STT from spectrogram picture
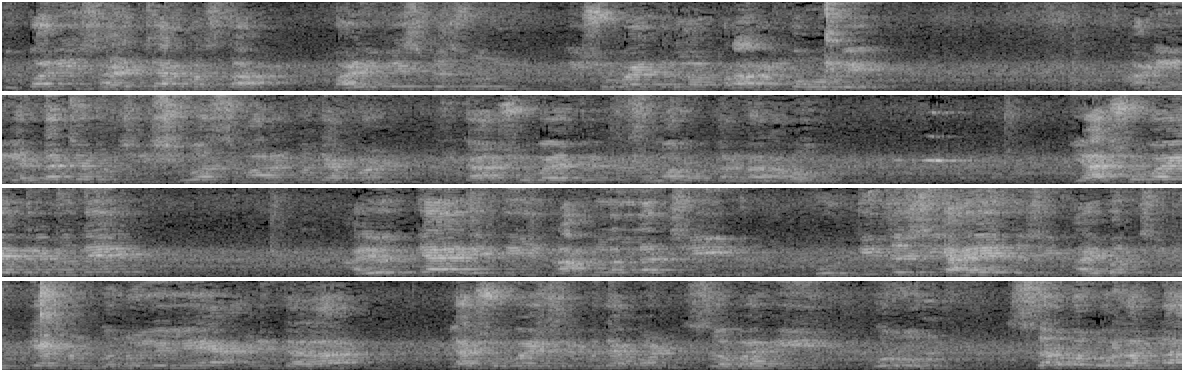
दुपारी साडेचार वाजता बाळीवेसपासून ती शोभायात्रेला प्रारंभ होते. आणि यंदाच्या वर्षी शिवस्मारकमध्ये आपण त्या शोभायात्रेचा समारोप करणार आहोत. या शोभायात्रेमध्ये अयोध्या येथील रामलल्लाची मूर्ती जशी आहे तशी फायबरची मूर्ती आपण बनवलेली आहे आणि त्याला या शोभायात्रेमध्ये आपण सहभागी करून सर्व लोकांना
